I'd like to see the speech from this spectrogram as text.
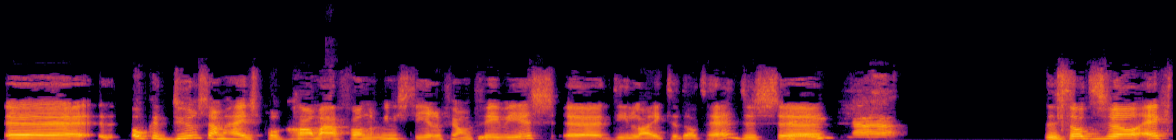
eh, ook het duurzaamheidsprogramma van het ministerie van VWS, die likte dat, hè? Dus, Nee? Ja, dus dat is wel echt,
